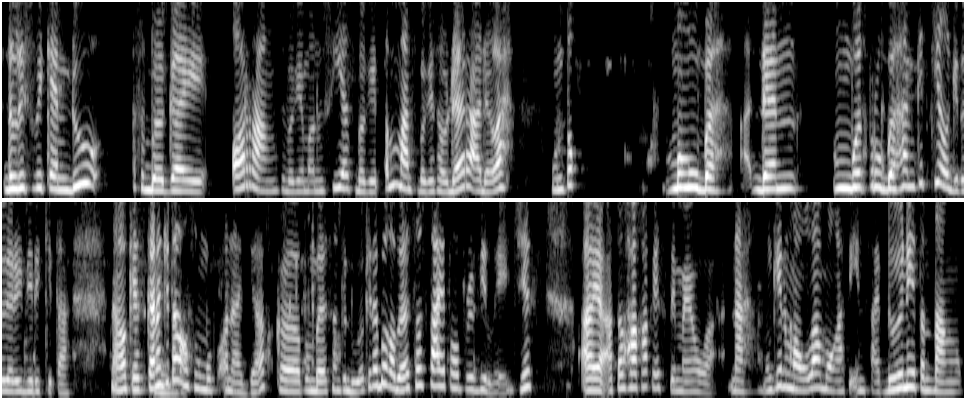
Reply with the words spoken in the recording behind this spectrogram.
the least we can do sebagai orang sebagai manusia sebagai teman sebagai saudara adalah untuk mengubah dan membuat perubahan kecil gitu dari diri kita. Nah, oke, sekarang Hmm. kita langsung move on aja ke pembahasan kedua. Kita bakal bahas societal privileges uh, atau hak-hak istimewa. Nah, mungkin Maula mau ngasih insight dulu nih tentang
